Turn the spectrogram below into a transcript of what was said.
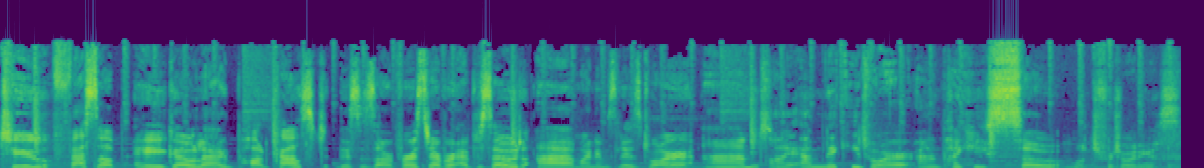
to Fess Up, a Go Loud podcast. This is our first ever episode. Uh, my name is Liz Dwyer and I am Nikki Dwyer, and thank you so much for joining us.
